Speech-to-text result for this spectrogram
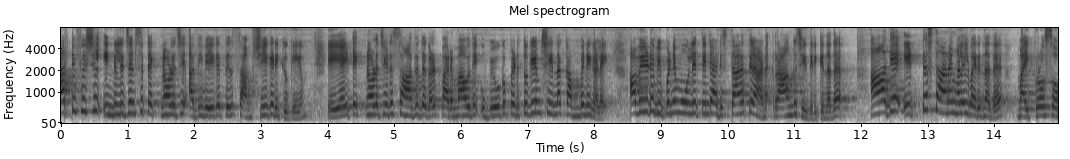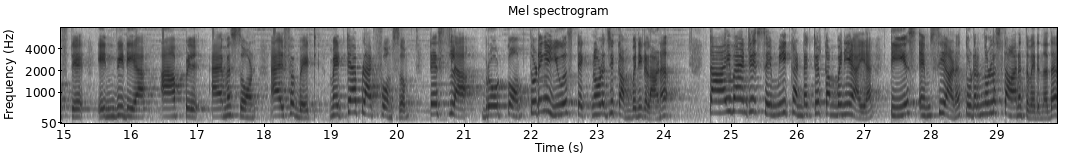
ആർട്ടിഫിഷ്യൽ ഇന്റലിജൻസ് ടെക്നോളജി അതിവേഗത്തിൽ സംശീകരിക്കുകയും എ ഐ ടെക്നോളജിയുടെ സാധ്യതകൾ പരമാവധി ഉപയോഗപ്പെടുത്തുകയും ചെയ്യുന്ന കമ്പനികളെ അവയുടെ വിപണി മൂല്യത്തിന്റെ അടിസ്ഥാനത്തിലാണ് റാങ്ക് ചെയ്തിരിക്കുന്നത്. ആദ്യ എട്ട് സ്ഥാനങ്ങളിൽ വരുന്നത് Microsoft Nvidia Apple Amazon Alphabet Meta പ്ലാറ്റ്ഫോംസും Tesla Broadcom തുടങ്ങിയ യു എസ് ടെക്നോളജി കമ്പനികളാണ്. തായ്വാന്റെ സെമി കണ്ടക്ടർ കമ്പനിയായ ടി എസ് എം സി ആണ് തുടർന്നുള്ള സ്ഥാനത്ത് വരുന്നത്.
